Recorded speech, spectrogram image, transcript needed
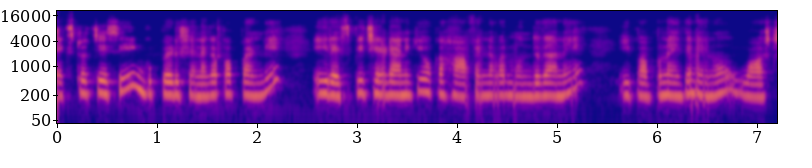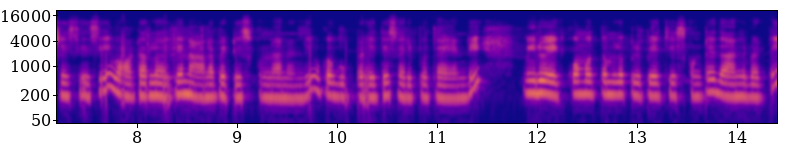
నెక్స్ట్ వచ్చేసి గుప్పెడు శనగపప్పు అండి. ఈ రెసిపీ చేయడానికి ఒక హాఫ్ అన్ అవర్ ముందుగానే ఈ పప్పునైతే నేను వాష్ చేసేసి వాటర్లో అయితే నానబెట్టేసుకున్నానండి. ఒక గుప్పెడు అయితే సరిపోతాయండి. మీరు ఎక్కువ మొత్తంలో ప్రిపేర్ చేసుకుంటే దాన్ని బట్టి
